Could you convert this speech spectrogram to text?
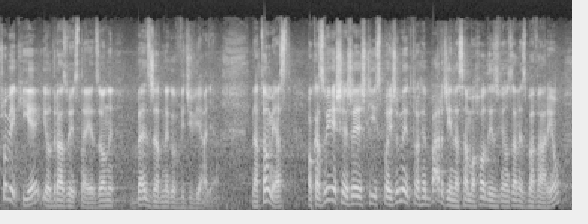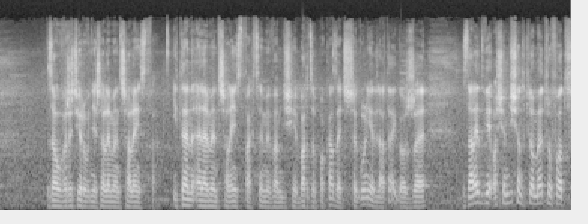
Człowiek je i od razu jest najedzony, bez żadnego wydziwiania. Natomiast okazuje się, że jeśli spojrzymy trochę bardziej na samochody związane z Bawarią, zauważycie również element szaleństwa. I ten element szaleństwa chcemy Wam dzisiaj bardzo pokazać, szczególnie dlatego, że zaledwie 80 km od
